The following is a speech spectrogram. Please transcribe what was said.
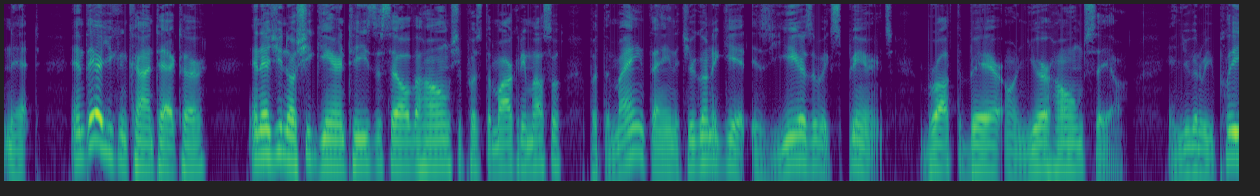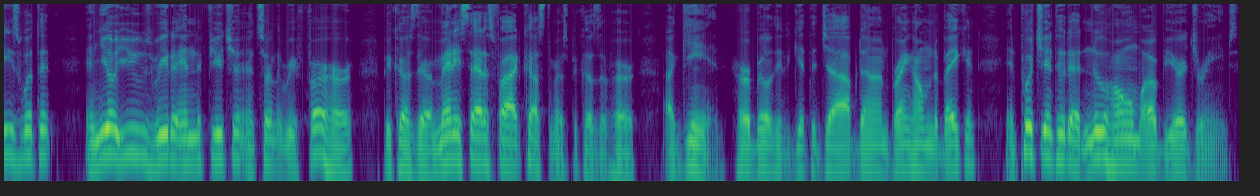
net. And there you can contact her. And as you know, she guarantees to sell the home. She puts the marketing muscle. But the main thing that you're going to get is years of experience brought to bear on your home sale. And you're going to be pleased with it. And you'll use Rita in the future and certainly refer her because there are many satisfied customers because of her, again, her ability to get the job done, bring home the bacon, and put you into that new home of your dreams.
